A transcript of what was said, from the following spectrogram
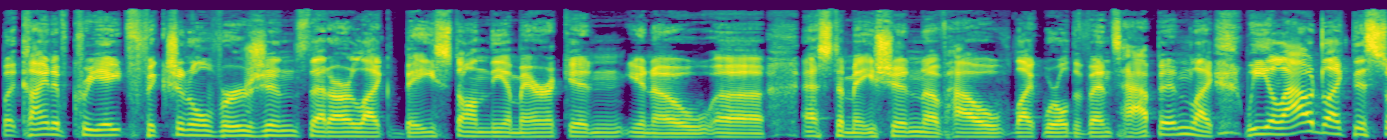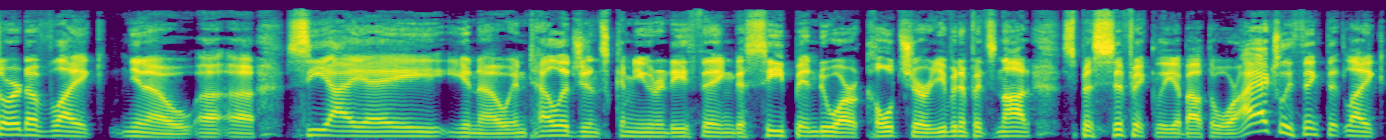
but kind of create fictional versions that are like based on the American, you know, uh, estimation of how like world events happen. Like we allowed like this sort of like, you know, uh, uh, CIA, you know, intelligence community thing to seep into our culture, even if it's not specifically about the war. I actually think that like,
